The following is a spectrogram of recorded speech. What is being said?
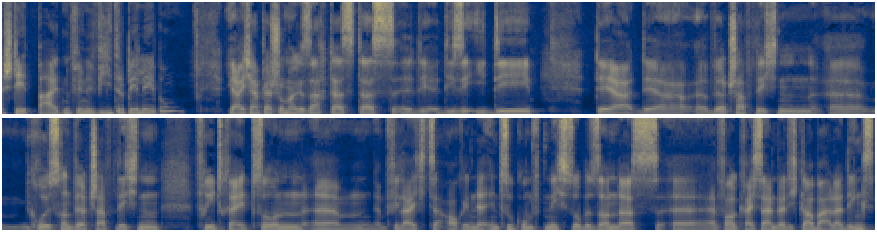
steht Biden für eine Wiederbelebung? Ja, ich habe ja schon mal gesagt, dass, dass äh, die, diese Idee der, der äh, wirtschaftlichen, äh, größeren wirtschaftlichen Free Trade Zonen äh, vielleicht auch in der in Zukunft nicht so besonders äh, erfolgreich sein wird. Ich glaube allerdings,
